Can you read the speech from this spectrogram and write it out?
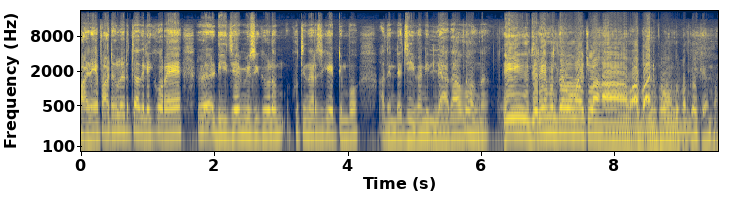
പഴയ പാട്ടുകൾ എടുത്ത് അതിലേക്ക് കുറേ ഡി ജെ മ്യൂസിക്കുകളും കുത്തി നിറച്ച് കയറ്റുമ്പോൾ അതിന്റെ ജീവൻ ഇല്ലാതാവുമെന്ന് ഈ മൃതവുമായിട്ടുള്ള അനുഭവം ഒന്ന് പങ്കുവെക്കാമോ?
